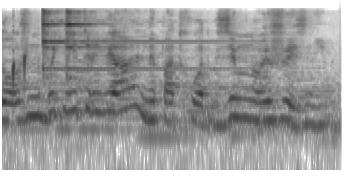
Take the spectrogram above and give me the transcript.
должен быть нетривиальный подход к земной жизни –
